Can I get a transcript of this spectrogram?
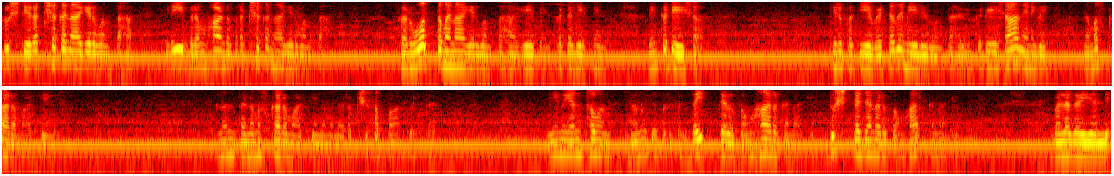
ಸೃಷ್ಟಿ ರಕ್ಷಕನಾಗಿರುವಂತಹ, ಇಡೀ ಬ್ರಹ್ಮಾಂಡದ ರಕ್ಷಕನಾಗಿರುವಂತಹ ಸರ್ವೋತ್ತಮನಾಗಿರುವಂತಹ ಹೇ ವೆಂಕಟಲೇ ವೆಂಕಟೇಶ. ತಿರುಪತಿಯ ಬೆಟ್ಟದ ಮೇಲಿರುವಂತಹ ವೆಂಕಟೇಶ, ನಿನಗೆ ನಮಸ್ಕಾರ ಮಾಡ್ತೇನೆ. ಅನಂತ ನಮಸ್ಕಾರ ಮಾಡ್ತೇನೆ ನಮ್ಮನ್ನು ರಕ್ಷಿಸಪ್ಪ ಅಂತ ಹೇಳ್ತಾರೆ ನೀನು ಎಂಥವನು? ಧನುಜ ಬರ್ತನೆ ದೈತ್ಯರ ಸಂಹಾರಕನಾಗಿ, ದುಷ್ಟ ಜನರ ಸಂಹಾರಕನಾಗಿ. ಬಲಗೈಯಲ್ಲಿ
